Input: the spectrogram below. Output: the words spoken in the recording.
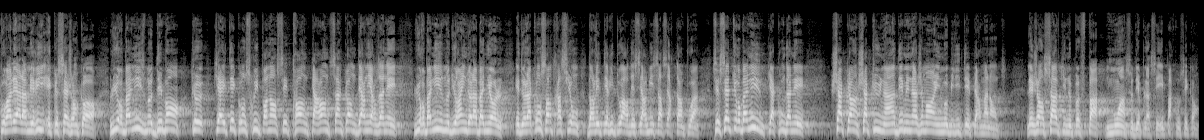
pour aller à la mairie et que sais-je encore. L'urbanisme dément qui a été construit pendant ces 30, 40, 50 dernières années, l'urbanisme du règne de la bagnole et de la concentration dans les territoires des services à certains points. C'est cet urbanisme qui a condamné chacun, chacune à un déménagement et une mobilité permanente. Les gens savent qu'ils ne peuvent pas moins se déplacer et par conséquent,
